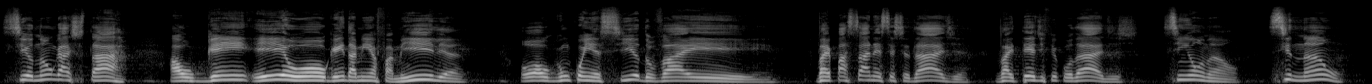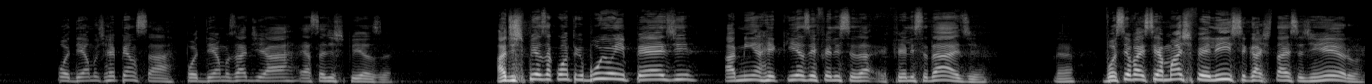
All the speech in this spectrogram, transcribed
Se eu não gastar, alguém, eu ou alguém da minha família, ou algum conhecido vai, vai passar necessidade, vai ter dificuldades? Sim ou não? Se não, podemos repensar, podemos adiar essa despesa. A despesa contribui ou impede a minha riqueza e felicidade? né? Você vai ser mais feliz se gastar esse dinheiro?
